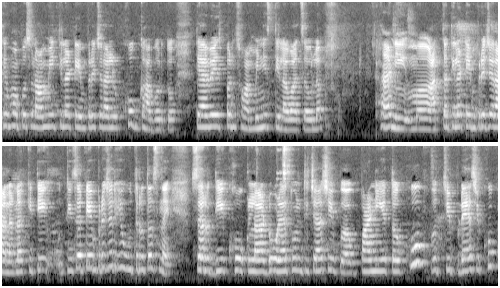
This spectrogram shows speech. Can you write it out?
तेव्हापासून आम्ही तिला टेम्परेचर आल्यावर खूप घाबरतो. त्यावेळेस पण स्वामींनीच तिला वाचवलं. आणि मग आत्ता तिला टेम्परेचर आलं ना की ते तिचं टेम्परेचर हे उतरतच नाही. सर्दी खोकला डोळ्यातून तिच्या अशी पाणी येतं. खूप चिपडे असे खूप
